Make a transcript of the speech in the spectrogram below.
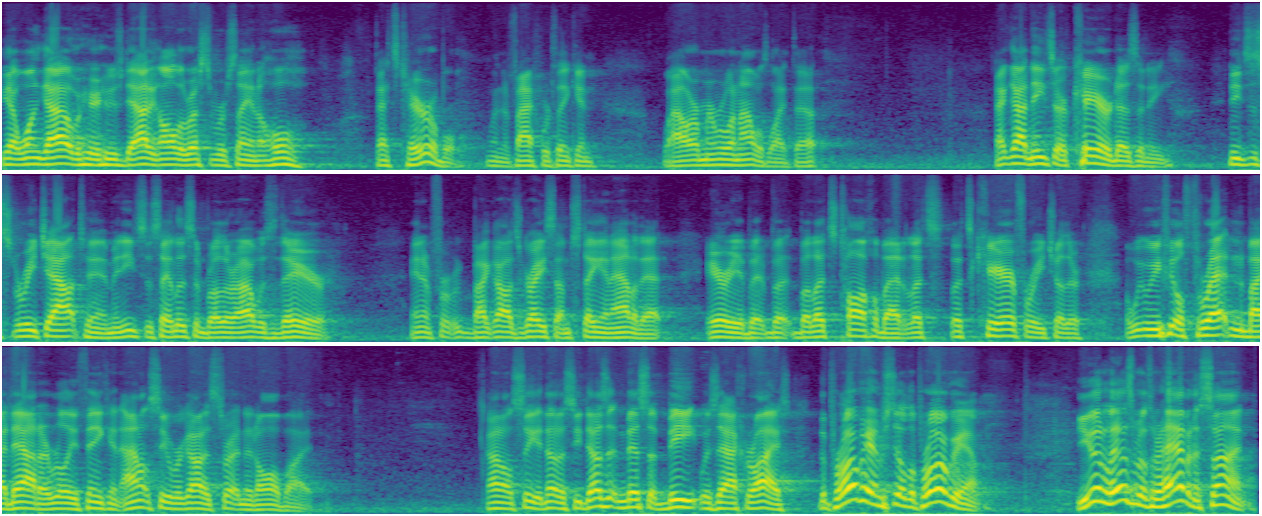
You got one guy over here who's doubting, all the rest of us are saying, oh, that's terrible. When in fact, we're thinking, wow, I remember when I was like that. That guy needs our care, doesn't he? needs us to reach out to him. He needs to say, listen, brother, I was there. And by God's grace, I'm staying out of that area. But, but, but let's talk about it. Let's, let's care for each other. We, we feel threatened by doubt, I really think, and I don't see where God is threatened at all by it. I don't see it. Notice he doesn't miss a beat with Zacharias. The program is still the program. You and Elizabeth are having a son.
